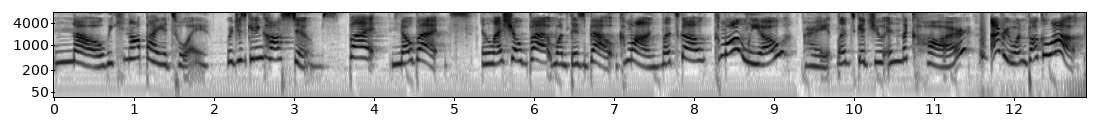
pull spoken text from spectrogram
No, we cannot buy a toy. We're just getting costumes. But no buts. Unless your butt want this belt. Come on, let's go. Come on, Leo. All right, let's get you in the car. Everyone buckle up.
